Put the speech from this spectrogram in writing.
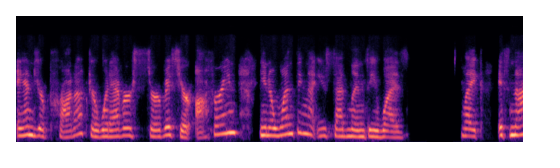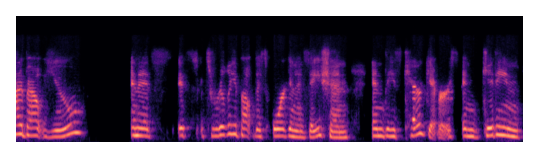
and your product or whatever service you're offering. You know, one thing that you said, Lindsey, was like, it's not about you and it's it's it's really about this organization and these caregivers and getting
